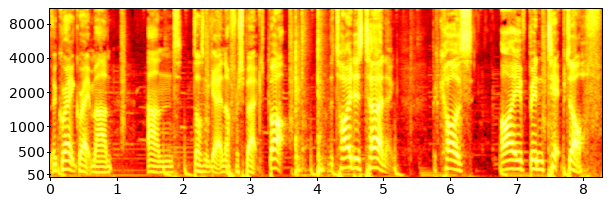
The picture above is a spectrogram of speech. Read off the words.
a great, great man, and doesn't get enough respect. But the tide is turning because I've been tipped off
